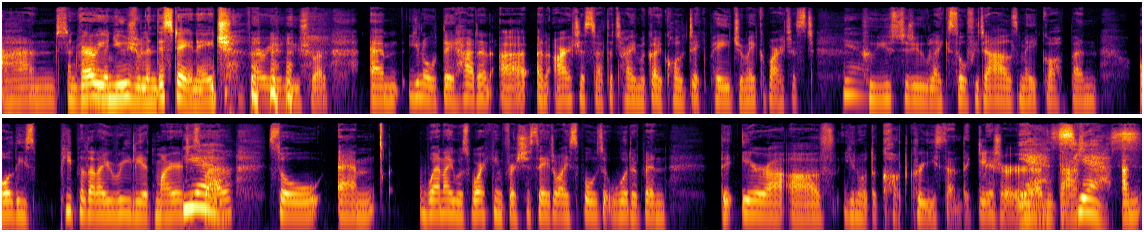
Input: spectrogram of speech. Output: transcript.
and and very um, unusual in this day and age. very unusual. Um, you know, they had an uh, an artist at the time, a guy called Dick Page, a makeup artist, yeah. who used to do like Sophie Dahl's makeup and all these people that I really admired yeah. as well. So um, when I was working for Shiseido, I suppose it would have been the era of you know the cut crease and the glitter yes, and that yes. and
